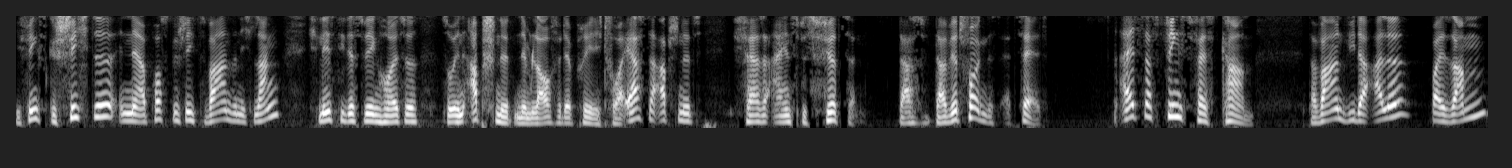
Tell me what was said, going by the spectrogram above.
Die Pfingstgeschichte in der Apostelgeschichte ist wahnsinnig lang. Ich lese die deswegen heute so in Abschnitten im Laufe der Predigt vor. Erster Abschnitt, Verse 1 bis 14. Das, da wird Folgendes erzählt. Als das Pfingstfest kam, da waren wieder alle beisammen,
